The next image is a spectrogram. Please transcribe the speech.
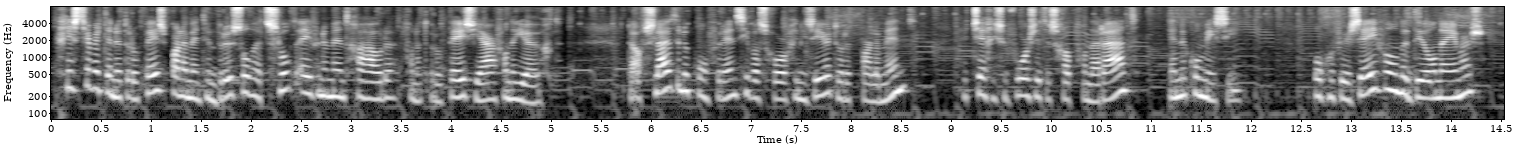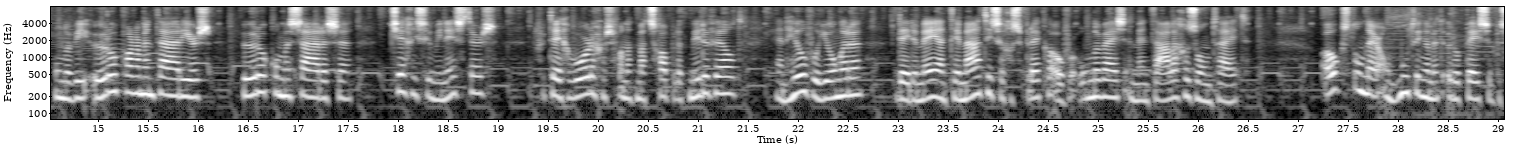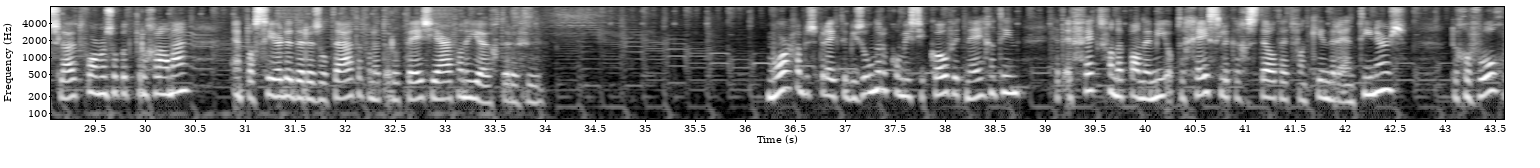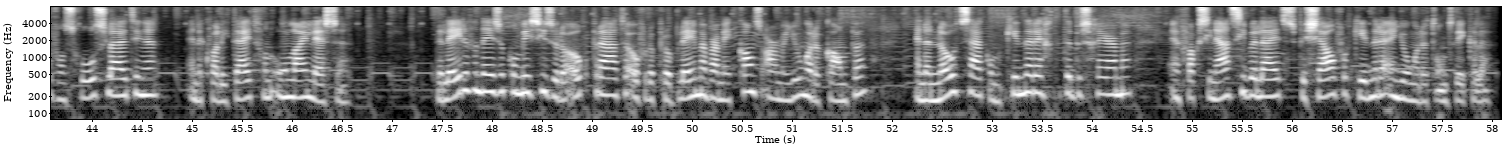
Gisteren werd in het Europees Parlement in Brussel het slotevenement gehouden van het Europees Jaar van de Jeugd. De afsluitende conferentie was georganiseerd door het parlement, het Tsjechische voorzitterschap van de Raad en de Commissie. Ongeveer 700 deelnemers, onder wie Europarlementariërs, Eurocommissarissen, Tsjechische ministers, vertegenwoordigers van het maatschappelijk middenveld en heel veel jongeren deden mee aan thematische gesprekken over onderwijs en mentale gezondheid. Ook stonden er ontmoetingen met Europese besluitvormers op het programma en passeerden de resultaten van het Europees Jaar van de Jeugdrevue. Morgen bespreekt de bijzondere commissie COVID-19 het effect van de pandemie op de geestelijke gesteldheid van kinderen en tieners, de gevolgen van schoolsluitingen en de kwaliteit van online lessen. De leden van deze commissie zullen ook praten over de problemen waarmee kansarme jongeren kampen en de noodzaak om kinderrechten te beschermen en vaccinatiebeleid speciaal voor kinderen en jongeren te ontwikkelen.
